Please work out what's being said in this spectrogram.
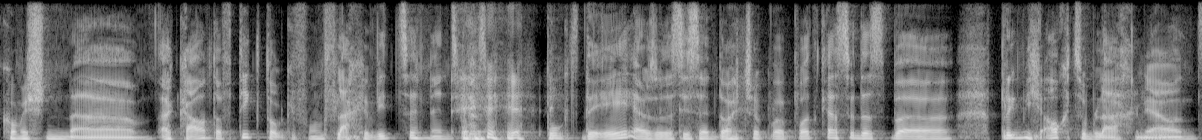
komischen äh, Account auf TikTok gefunden, flache Witze nennt sich das, .de. Also das ist ein deutscher Podcast und das äh, bringt mich auch zum Lachen. Ja, Mhm. und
